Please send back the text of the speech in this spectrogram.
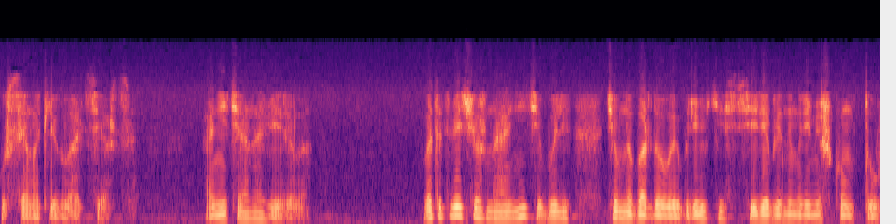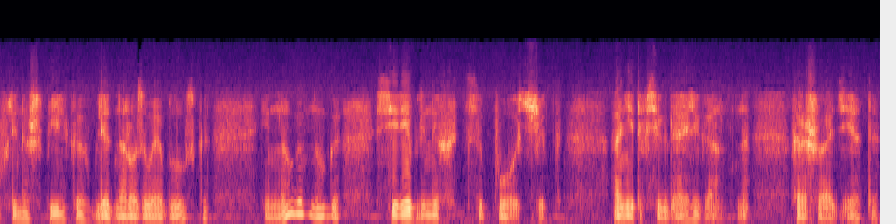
У Сэм отлегло от сердца. Аните она верила. В этот вечер на Аните были темно-бордовые брюки с серебряным ремешком, туфли на шпильках, бледно-розовая блузка и много-много серебряных цепочек. Анита всегда элегантна, хорошо одета,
